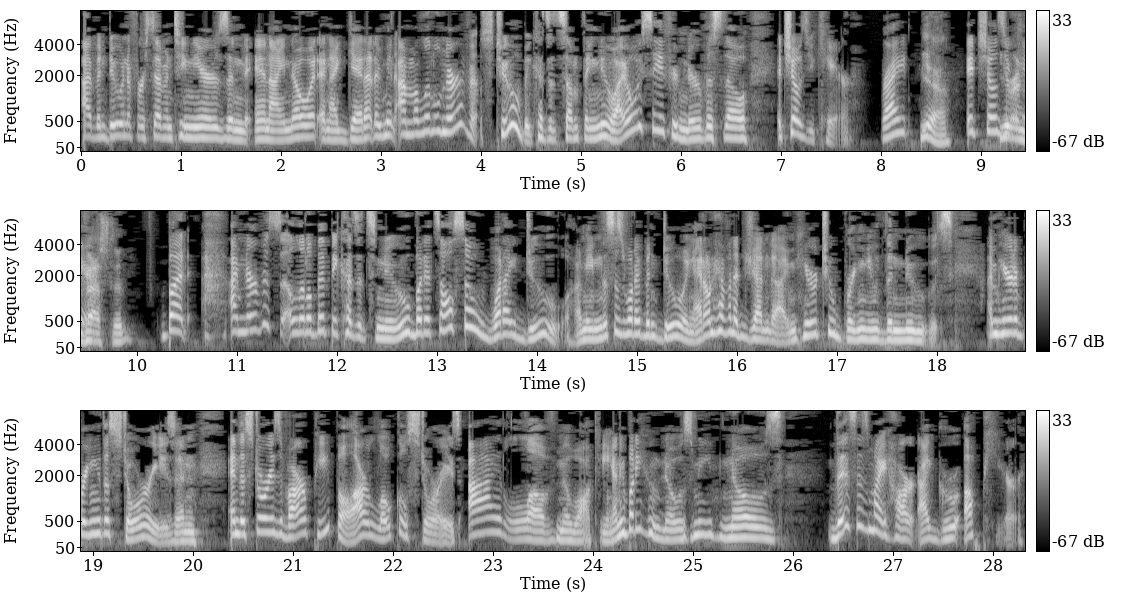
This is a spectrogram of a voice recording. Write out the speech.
I've been doing it for 17 years and, and I know it and I get it. I mean, I'm a little nervous too because it's something new. I always say if you're nervous though, it shows you care, right? Yeah, It shows you're you care. invested. But I'm nervous a little bit because it's new, but it's also what I do. I mean, this is what I've been doing. I don't have an agenda. I'm here to bring you the news. I'm here to bring you the stories and, and the stories of our people, our local stories. I love Milwaukee. Anybody who knows me knows this is my heart. I grew up here.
